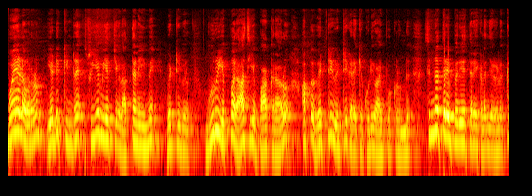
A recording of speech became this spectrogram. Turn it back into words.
முயலவர்களும் எடுக்கின்ற சுயமுயற்சிகள் அத்தனையுமே வெற்றி பெறும். குரு எப்போ ராசியை பார்க்குறாரோ அப்போ வெற்றி வெற்றி கிடைக்கக்கூடிய வாய்ப்புகள் உண்டு. சின்னத்திரை பெரிய திரை கலைஞர்களுக்கு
